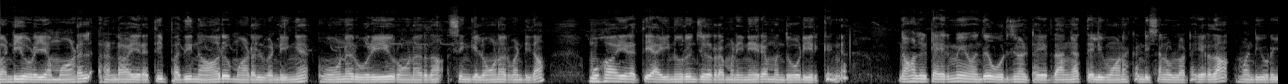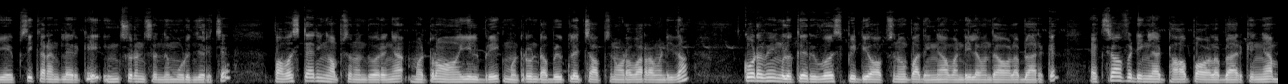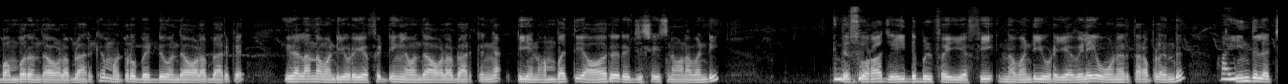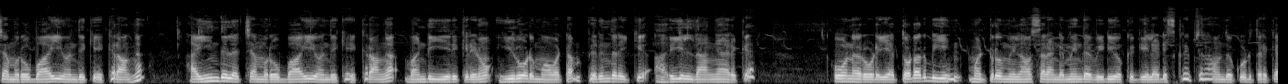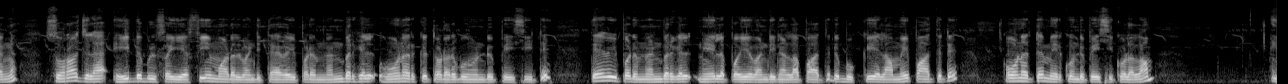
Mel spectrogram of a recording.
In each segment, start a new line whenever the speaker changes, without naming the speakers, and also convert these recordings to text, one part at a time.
வண்டியுடைய மாடல் ரெண்டாயிரத்தி பதினாறு மாடல் வண்டிங்க. ஓனர் ஒரே ஒரு ஓனர் தான். சிங்கிள் ஓனர் வண்டி தான். மூவாயிரத்தி ஐநூறு சில்லரை மணி நேரம் வந்து ஓடி இருக்குங்க. நாலு டயருமே வந்து ஒரிஜினல் டயர் தாங்க. தெளிவான கண்டிஷனில் உள்ள டயர் தான். வண்டியுடைய எப்சி கரண்டில் இருக்குது இன்சூரன்ஸ் வந்து முடிஞ்சிருச்சு. பவர் ஸ்டேரிங் ஆப்ஷன் வந்து வருங்க. மற்றும் ஆயில் பிரேக் மற்றும் டபுள் கிளச் ஆப்ஷனோட வர வண்டி தான். கூடவே உங்களுக்கு ரிவர்ஸ் பிடி ஆப்ஷனும் பார்த்தீங்கன்னா வண்டியில் வந்து அவைலபிளாக இருக்குது எக்ஸ்ட்ரா ஃபிட்டிங்கில் டாப் அவைலபிளாக இருக்குங்க. பம்பர் வந்து அவைலபிளாக இருக்குது மற்றும் பெட்டு வந்து அவைலபிளாக இருக்குது இதெல்லாம் அந்த வண்டியுடைய ஃபிட்டிங்கில் வந்து அவைலபிளாக இருக்குங்க. டிஎன் ஐம்பத்தி ஆறு ரெஜிஸ்ட்ரேஷன் ஆன வண்டி. இந்த Swaraj eight double five FE இந்த வண்டியுடைய விலை ஓனர் தரப்புலேருந்து ஐந்து லட்சம் ரூபாய் வந்து கேட்குறாங்க ஐந்து லட்சம் ரூபாய் வந்து கேட்குறாங்க வண்டி இருக்கிற இடம் ஈரோடு மாவட்டம் பெருந்துறைக்கு அருகில் தாங்க இருக்குது ஓனருடைய தொடர்பு எண் மற்றும் விலாசம் ரெண்டுமே இந்த வீடியோக்கு கீழே டிஸ்கிரிப்ஷனில் வந்து கொடுத்துருக்காங்க. ஸ்வராஜில் eight double five FE model வண்டி தேவைப்படும் நண்பர்கள் ஓனருக்கு தொடர்பு கொண்டு பேசிட்டு தேவைப்படும் நண்பர்கள் நேரில் போய் வண்டி நல்லா பார்த்துட்டு புக்கு எல்லாமே பார்த்துட்டு ஓனர்கிட்ட மேற்கொண்டு பேசிக்கொள்ளலாம்.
